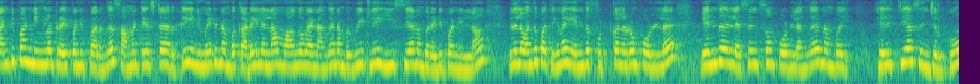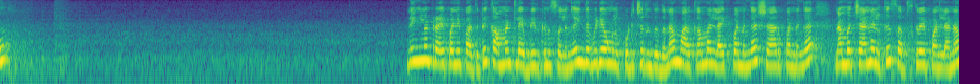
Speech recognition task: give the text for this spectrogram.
கண்டிப்பாக நீங்களும் ட்ரை பண்ணி பாருங்கள் செம்ம டேஸ்ட்டாக இருக்குது இனிமேட்டு நம்ம கடையிலலாம் வாங்க வேணாங்க. நம்ம வீட்லேயே ஈஸியாக நம்ம ரெடி பண்ணிடலாம். இதில் வந்து பார்த்திங்கன்னா எந்த ஃபுட் கலரும் போடல எந்த லெசன்ஸும் போடலங்க. நம்ம ஹெல்த்தியாக செஞ்சுருக்கோம். நீங்களும் ட்ரை பண்ணி பார்த்துட்டு கமெண்ட்டில் எப்படி இருக்குன்னு சொல்லுங்கள் இந்த வீடியோ உங்களுக்கு பிடிச்சிருந்ததுன்னா மறக்காமல் லைக் பண்ணுங்கள் ஷேர் பண்ணுங்கள் நம்ம சேனலுக்கு சப்ஸ்கிரைப் பண்ணலன்னா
